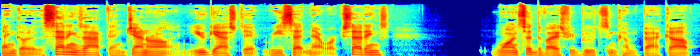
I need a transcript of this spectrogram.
Then go to the settings app, then general, and you guessed it, reset network settings once a device reboots and comes back up,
